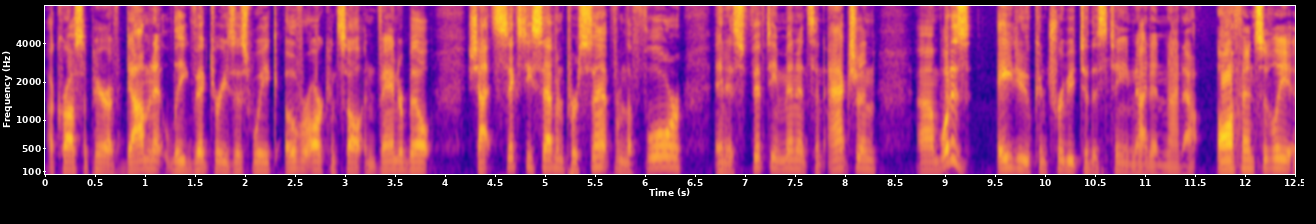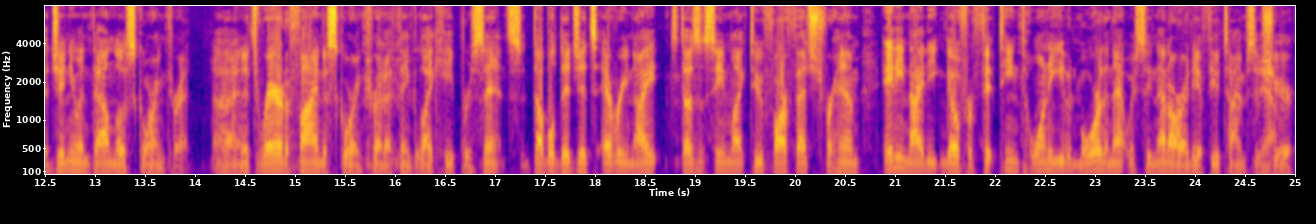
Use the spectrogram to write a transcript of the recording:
across a pair of dominant league victories this week over Arkansas and Vanderbilt. Shot 67% from the floor in his 50 minutes in action. Um, what does Aidoo contribute to this team night in and night out? offensively a genuine down low scoring threat. Uh, and it's rare to find a scoring threat, I think, like he presents. Double digits every night doesn't seem like too far fetched for him. Any night he can go for 15, 20, even more than that. We've seen that already a few times this year.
